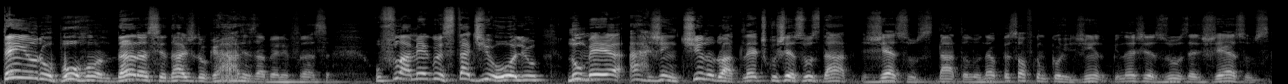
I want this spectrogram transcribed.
tem urubu rondando a cidade do Galo, Isabelle França. O Flamengo está de olho no meia argentino do Atlético, Jesus Dátalo. Jesus Dátalo, né? O pessoal fica me corrigindo, porque não é Jesus, é Jesus.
